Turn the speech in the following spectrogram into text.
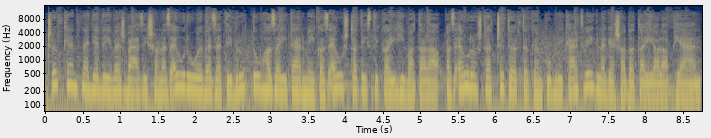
Csökkent negyedéves bázison az euróövezeti bruttó hazai termék az EU statisztikai hivatala, az Eurostat csütörtökön publikált végleges adatai alapján.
